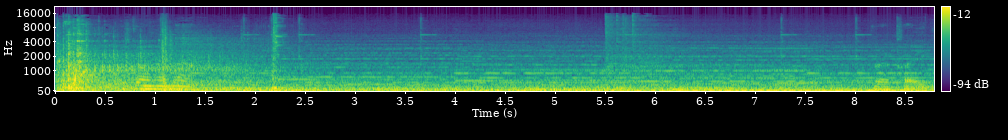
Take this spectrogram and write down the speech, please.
What's going on there? Red plague,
